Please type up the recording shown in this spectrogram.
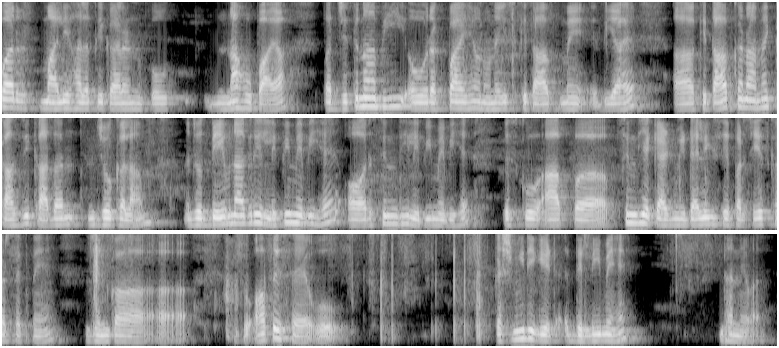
पर माली हालत के कारण वो ना हो पाया। पर जितना भी वो रख पाए हैं उन्होंने इस किताब में दिया है। आ, किताब का नाम है काजी कादन जो कलाम जो देवनागरी लिपि में भी है और सिंधी लिपि में भी है। इसको आप सिंधी एकेडमी दिल्ली से परचेज कर सकते हैं जिनका अ, जो ऑफ़िस है वो कश्मीरी गेट दिल्ली में है। धन्यवाद।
